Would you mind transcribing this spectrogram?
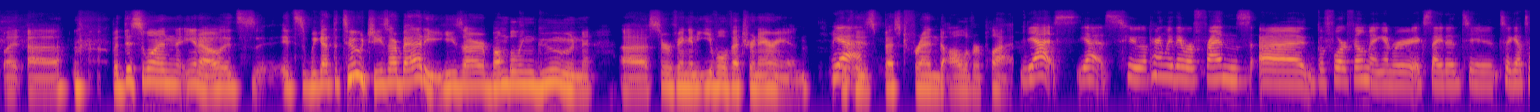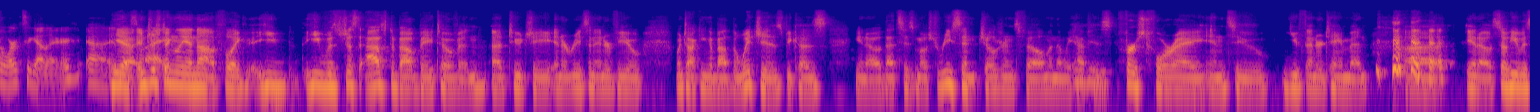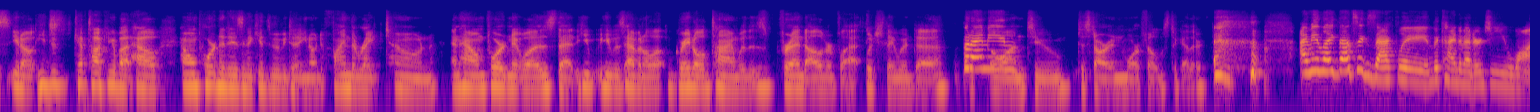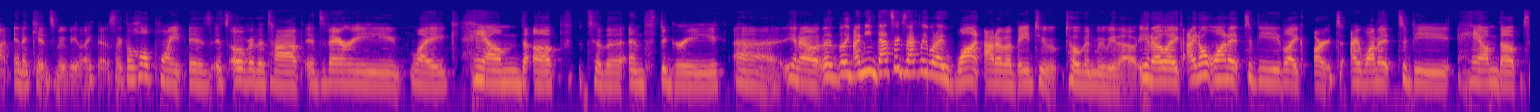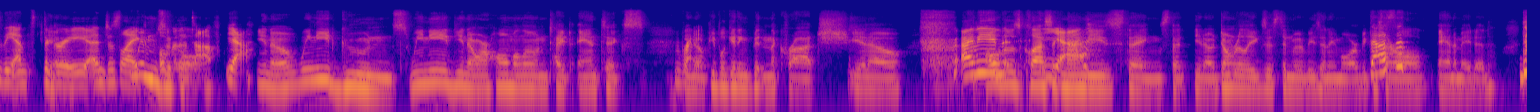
but uh but this one you know it's it's we got the tooch he's our baddie he's our bumbling goon uh serving an evil veterinarian Yeah. with his best friend oliver platt Yes, yes. Who apparently they were friends uh before filming and were excited to to get to work together. Uh, in yeah interestingly enough like he he was just asked about beethoven uh tucci in a recent interview when talking about the witches because you know that's his most recent children's film and then we have Mhm. his first foray into youth entertainment uh, you know so he was you know he just kept talking about how how important it is in a kids movie to you know to find the right tone and how important it was that he he was having a great old time with his friend oliver platt which they would uh But I go mean, on to to star in more films together I mean, like that's exactly the kind of energy you want in a kids movie like this. Like the whole point is it's over the top. It's very like hammed up to the nth degree. Uh, you know, like I mean, that's exactly what I want out of a Beethoven movie, though. You know, like I don't want it to be like art. I want it to be hammed up to the nth Yeah. degree and just like over the top. Yeah. you know we need goons we need you know our home alone type antics Right. you know people getting bit in the crotch you know I mean, all those classic yeah. 90s things that you know don't really exist in movies anymore because That's they're the- all animated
